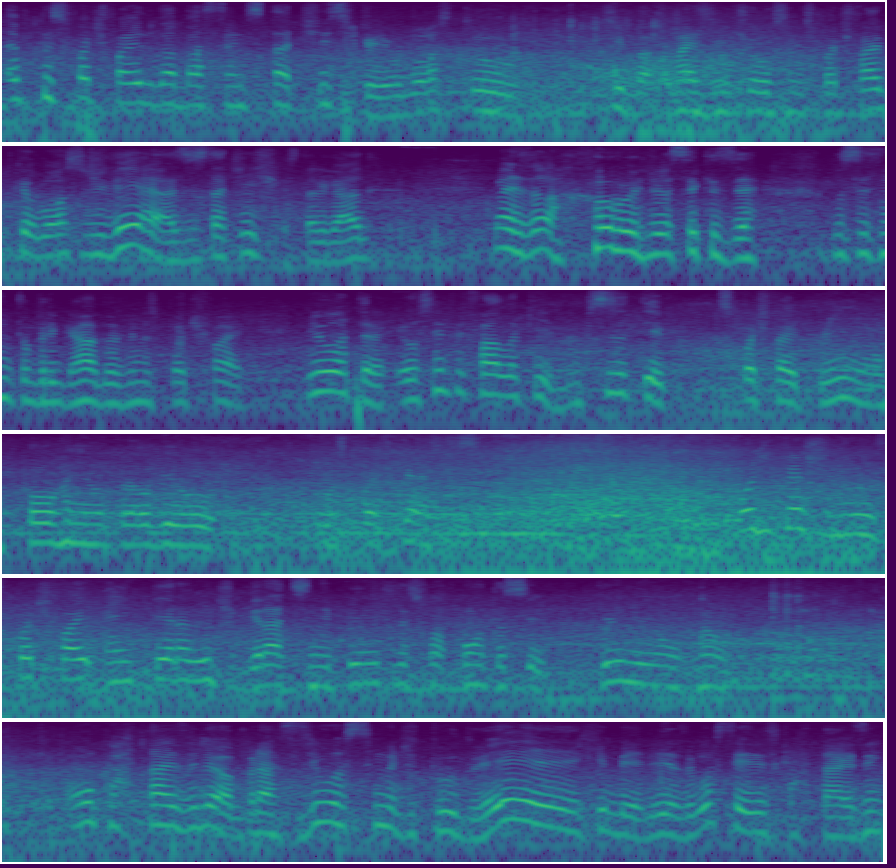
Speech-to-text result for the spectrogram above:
É porque o Spotify dá bastante estatística e eu gosto que mais gente ouça no Spotify porque eu gosto de ver as estatísticas, tá ligado? Mas ó, se você quiser não se sinta obrigado a ouvir no Spotify. E outra, eu sempre falo aqui, não precisa ter Spotify Premium porra nenhuma pra ouvir os podcasts. O podcast no Spotify é inteiramente grátis, independente da sua conta ser premium ou não. Olha um cartaz ali, ó, Brasil acima de tudo. Ê, que beleza, gostei desse cartaz, hein?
